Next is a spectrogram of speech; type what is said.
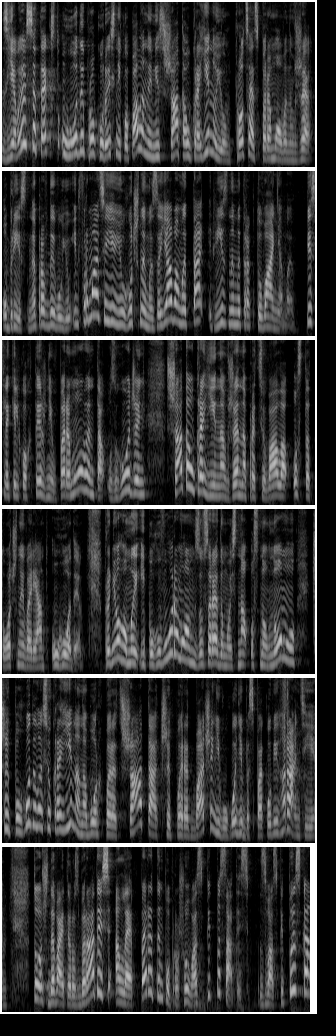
З'явився текст угоди про корисні копалини між США та Україною. Процес перемовин вже обріз неправдивою інформацією, гучними заявами та різними трактуваннями. Після кількох тижнів перемовин та узгоджень США та Україна вже напрацювала остаточний варіант угоди. Про нього ми і поговоримо. Зосередимось на основному: чи погодилась Україна на борг перед США та чи передбачені в угоді безпекові гарантії. Тож давайте розбиратись, але перед тим попрошу вас підписатись. З вас підписка.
